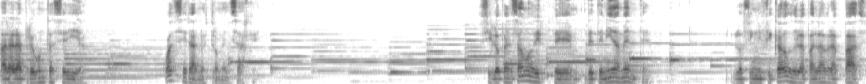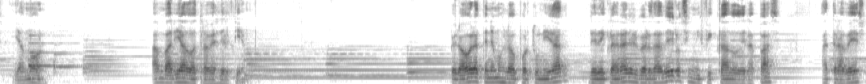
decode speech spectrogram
Ahora la pregunta sería, ¿cuál será nuestro mensaje? Si lo pensamos detenidamente, los significados de la palabra paz y amor han variado a través del tiempo. Pero ahora tenemos la oportunidad de declarar el verdadero significado de la paz a través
